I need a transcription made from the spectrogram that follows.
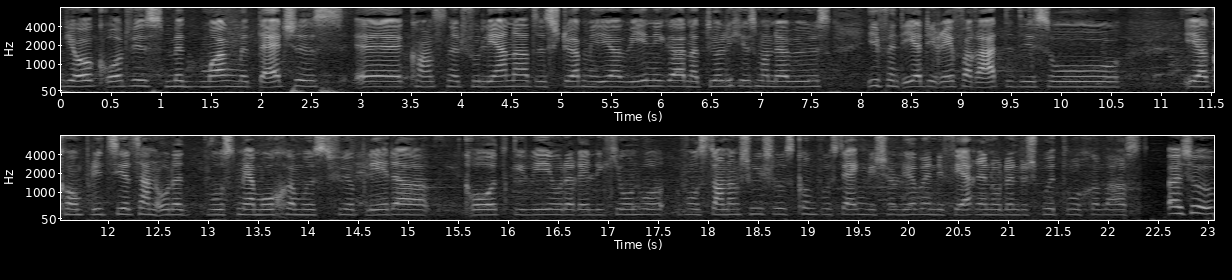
Ja, gerade wie es mit morgen mit Deutsch ist, äh, kannst nicht viel lernen, das stört mich eher weniger. Natürlich ist man nervös. Ich finde eher die Referate, die so eher kompliziert sind oder wo du mehr machen musst für Bläder, gerade GW oder Religion, wo es dann am Schulschluss kommt, wo du eigentlich schon lieber in die Ferien oder in der Sportwoche warst. Also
